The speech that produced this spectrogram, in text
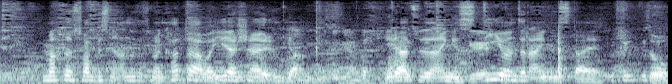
Ich mache das zwar ein bisschen anders als mein Cutter, aber jeder schneidet irgendwie anders. Jeder hat so seinen eigenen Stil und seinen eigenen Style. So,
